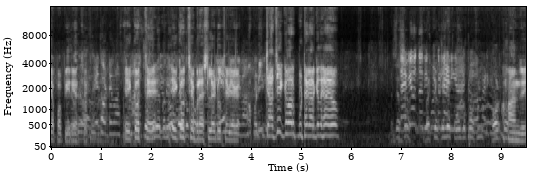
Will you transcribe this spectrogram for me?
ਆਪਾਂ ਪੀ ਰਹੇ ਇੱਥੇ। ਇੱਕ ਉੱਥੇ ਇੱਕ ਉੱਥੇ ਬ੍ਰੈਸਲੇਟ ਉੱਥੇ ਵੀ ਹੈਗਾ ਚਾਚੀ ਇੱਕ ਵਾਰ ਪੁੱਠਾ ਕਰਕੇ ਦਿਖਾਇਓ। ਮੈਂ ਵੀ ਉਦਾਂ ਦੀ ਫੋਟੋ ਲੈਣੀ ਆ ਕਾਵਾ ਫੜ ਕੇ ਹਾਂਜੀ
